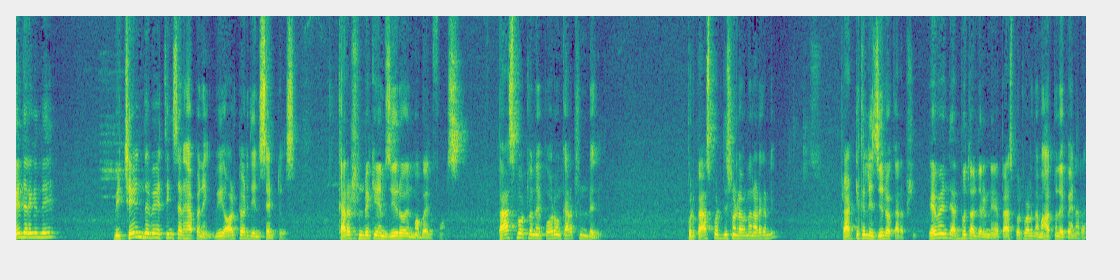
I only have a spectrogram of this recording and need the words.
ఏం జరిగింది? We change the way things are happening we altered the incentives corruption became zero in mobile phones పాస్పోర్ట్లోనే పూర్వం కరప్షన్ ఉండేది. ఇప్పుడు పాస్పోర్ట్ తీసుకున్న ఎవరన్నా అడగండి? ప్రాక్టికల్లీ జీరో కరప్షన్ ఏమైంది? అద్భుతాలు జరిగినాయి? పాస్పోర్ట్ వాళ్ళ మహాత్ములు అయిపోయినారా?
